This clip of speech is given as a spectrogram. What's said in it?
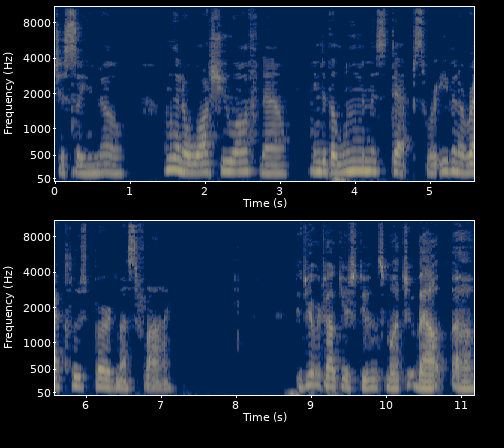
just so you know. I'm going to wash you off now into the luminous depths where even a recluse bird must fly. Did you ever talk to your students much about uh,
